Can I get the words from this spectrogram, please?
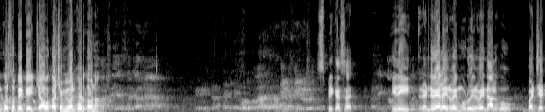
ఇంకో సభ్యుడికి ఇచ్చే అవకాశం ఇవ్వని కోరుతా ఉన్నాను. స్పీకర్ సార్ ఇది రెండు వేల ఇరవై మూడు ఇరవై నాలుగు బడ్జెట్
